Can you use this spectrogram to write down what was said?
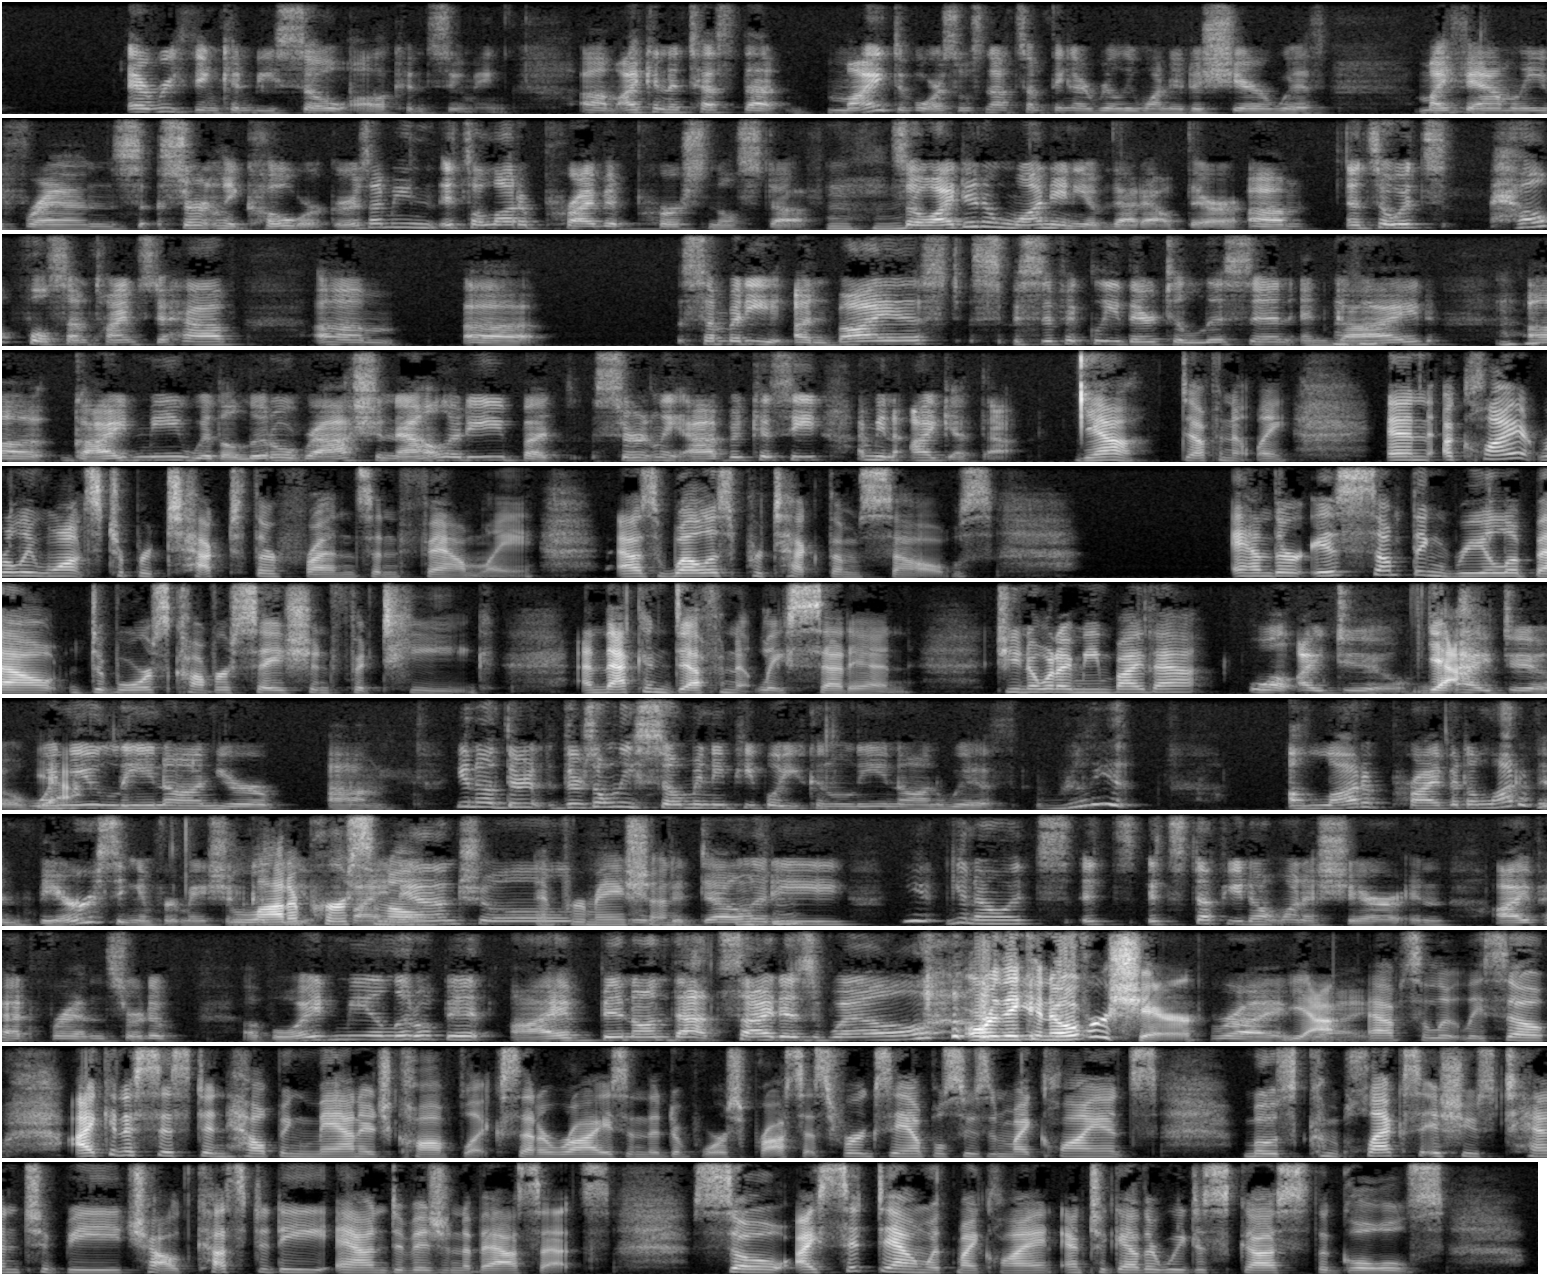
everything can be so all consuming um, i can attest that my divorce was not something i really wanted to share with my family friends certainly coworkers i mean it's a lot of private personal stuff mm-hmm. so i didn't want any of that out there um, and so it's helpful sometimes to have um, uh, somebody unbiased specifically there to listen and mm-hmm. guide mm-hmm. Uh, guide me with a little rationality, but certainly advocacy. I mean, I get that. Yeah, definitely. And a client really wants to protect their friends and family as well as protect themselves. And there is something real about divorce conversation fatigue, and that can definitely set in. Do you know what I mean by that? Well, I do. Yeah. I do. When yeah. you lean on your, um, you know, there, there's only so many people you can lean on with really a lot of private, a lot of embarrassing information. A lot of personal financial information, infidelity. Mm-hmm. You, you know, it's it's it's stuff you don't want to share. And I've had friends sort of avoid me a little bit. I've been on that side as well. or they can overshare. Right. Yeah, right. absolutely. So I can assist in helping manage conflicts that arise in the divorce process. For example, Susan, my clients' most complex issues tend to be child custody and division of assets. So I sit down with my client and together we discuss the goals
